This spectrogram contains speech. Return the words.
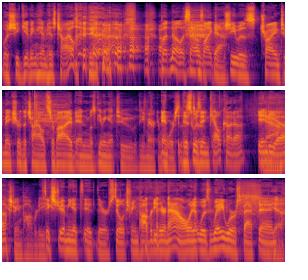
was she giving him his child? but no, it sounds like Yeah. she was trying to make sure the child survived and was giving it to the American And forces. this was to- in Calcutta, yeah, India. extreme poverty. It's extreme. I mean, it, it, there's still extreme poverty there now, and it was way worse back then. Yeah.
